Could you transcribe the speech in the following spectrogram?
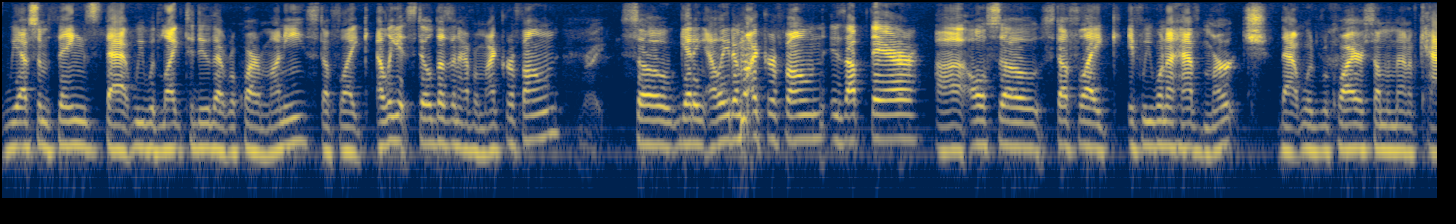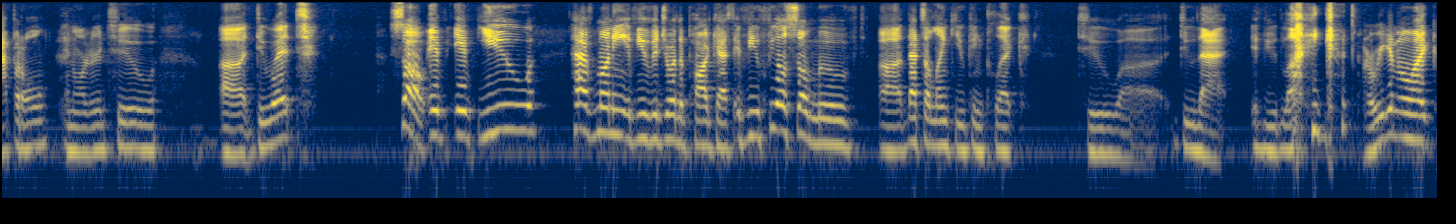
We have some things that we would like to do that require money. Stuff like Elliot still doesn't have a microphone. Right. So getting Elliot a microphone is up there. Uh, also, stuff like if we want to have merch, that would require some amount of capital in order to uh, do it. So if if you have money, if you've enjoyed the podcast, if you feel so moved, uh, that's a link you can click to uh, do that if you'd like. Are we gonna like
